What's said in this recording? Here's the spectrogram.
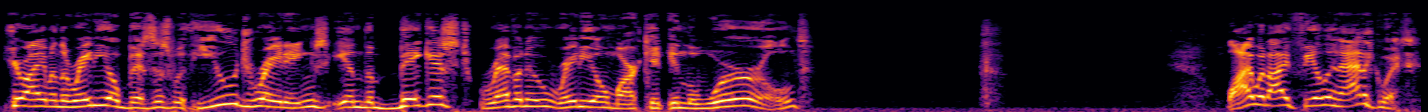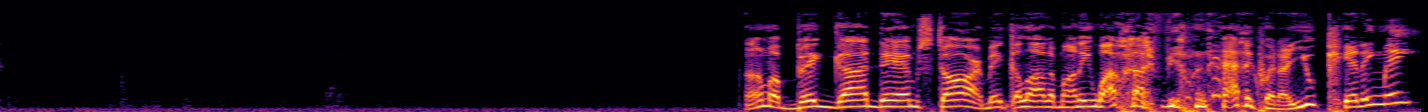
Here I am in the radio business with huge ratings in the biggest revenue radio market in the world. Why would I feel inadequate? I'm a big goddamn star, make a lot of money. Why would I feel inadequate? Are you kidding me?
